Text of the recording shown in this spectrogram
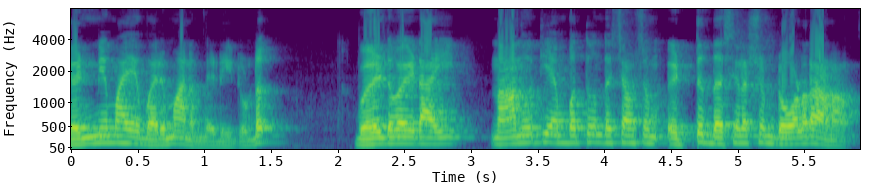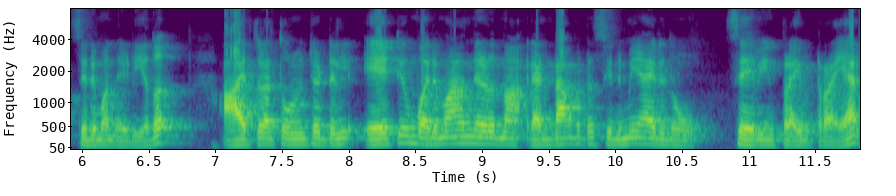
ഗണ്യമായ വരുമാനം നേടിയിട്ടുണ്ട്. വേൾഡ് വൈഡായി നാനൂറ്റി എൺപത്തൊന്ന് ദശാംശം എട്ട് ദശലക്ഷം ഡോളറാണ് സിനിമ നേടിയത്. ആയിരത്തി തൊള്ളായിരത്തി തൊണ്ണൂറ്റെട്ടിൽ ഏറ്റവും വരുമാനം നേടുന്ന രണ്ടാമത്തെ സിനിമയായിരുന്നു സേവിംഗ് പ്രൈവറ്റ് റയാൻ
